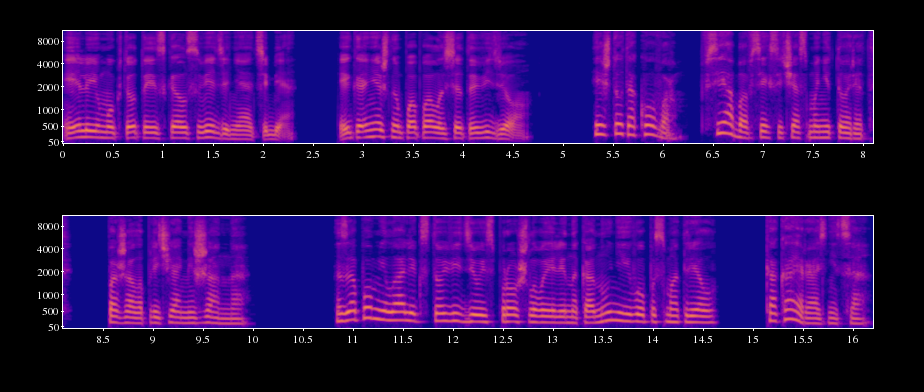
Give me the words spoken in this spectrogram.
Или ему кто-то искал сведения о тебе. И, конечно, попалось это видео». «И что такого? Все обо всех сейчас мониторят», — пожала плечами Жанна. Запомнил Алекс то видео из прошлого или накануне его посмотрел. Какая разница?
